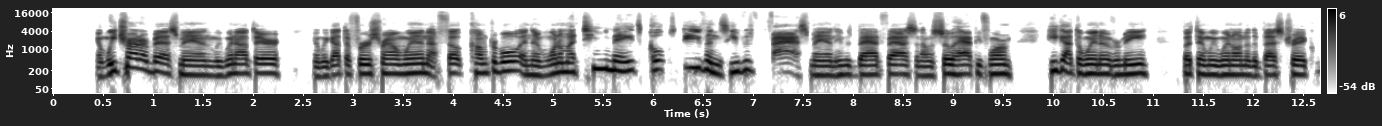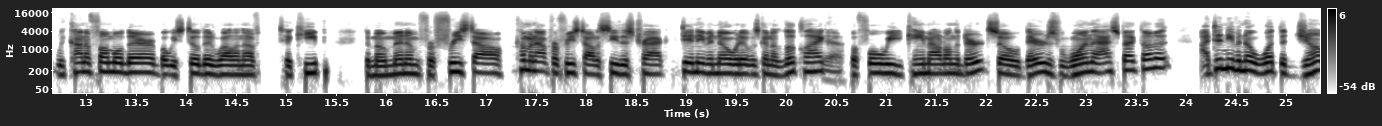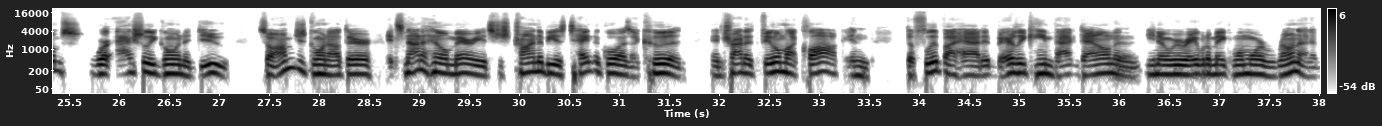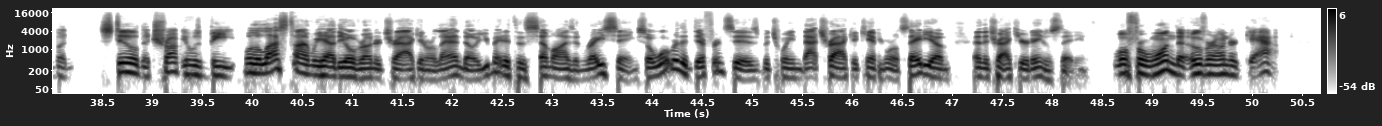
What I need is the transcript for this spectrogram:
and we tried our best, man. We went out there and we got the first round win. I felt comfortable. And then one of my teammates, Colt Stevens, he was fast, man. He was bad fast. And I was so happy for him. He got the win over me. But then we went on to the best trick. We kind of fumbled there, but we still did well enough to keep the momentum for freestyle. Coming out for freestyle to see this track, didn't even know what it was going to look like yeah. before we came out on the dirt. So there's one aspect of it. I didn't even know what the jumps were actually going to do. So I'm just going out there. It's not a Hail Mary. It's just trying to be as technical as I could and try to fill my clock. And the flip I had, it barely came back down. Yeah. And, you know, we were able to make one more run at it. But still, the truck, it was beat. Well, the last time we had the over under track in Orlando, you made it to the semis in racing. So what were the differences between that track at Camping World Stadium and the track here at Angel Stadium? Well, for one, the over under gap.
